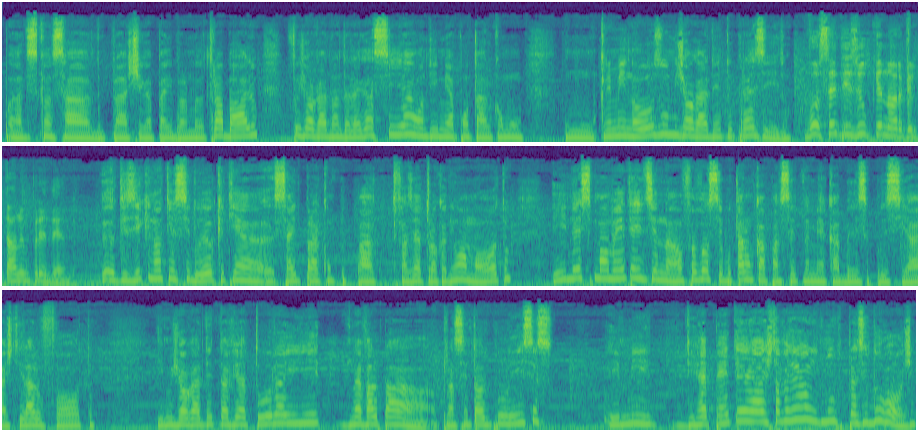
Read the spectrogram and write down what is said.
para descansar, para chegar para ir para o meu trabalho. Fui jogado na delegacia, onde me apontaram como um criminoso e me jogaram dentro do presídio. Você dizia o que na hora que ele estava lhe prendendo? Eu dizia que não tinha sido eu, que tinha saído para fazer a troca de uma moto. E nesse momento ele dizia, não, foi você. Botaram um capacete na minha cabeça, policiais, tiraram foto e me jogaram dentro da viatura e levaram para a central de polícias. E me, de repente eu estava no presídio do Roger.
